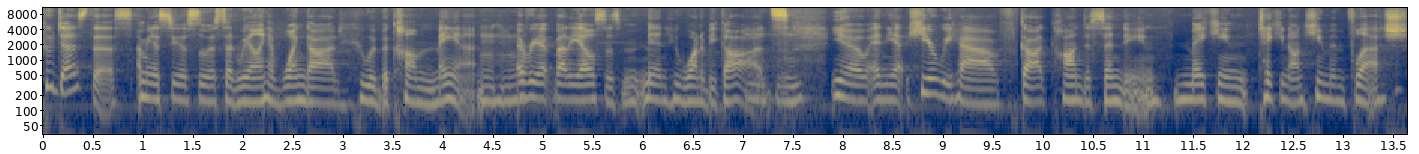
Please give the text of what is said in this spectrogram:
who does this? I mean as cs lewis said we only have one god who would become man. Mm-hmm. Everybody else is men who want to be gods. Mm-hmm. You know and yet here we have god condescending making taking on human flesh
